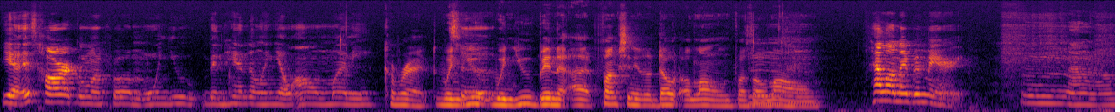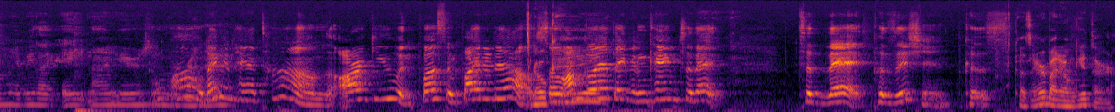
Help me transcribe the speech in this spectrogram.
yeah, it's hard going from when you've been handling your own money. Correct. When To- you when you've been a, a functioning adult alone for so mm-hmm. long. How long they been married? Mm, I don't know, maybe like eight, nine years. somewhere Oh, around they didn't have time to argue and fuss and fight it out. So I'm glad they didn't came to that to that position because Cause everybody don't get there.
